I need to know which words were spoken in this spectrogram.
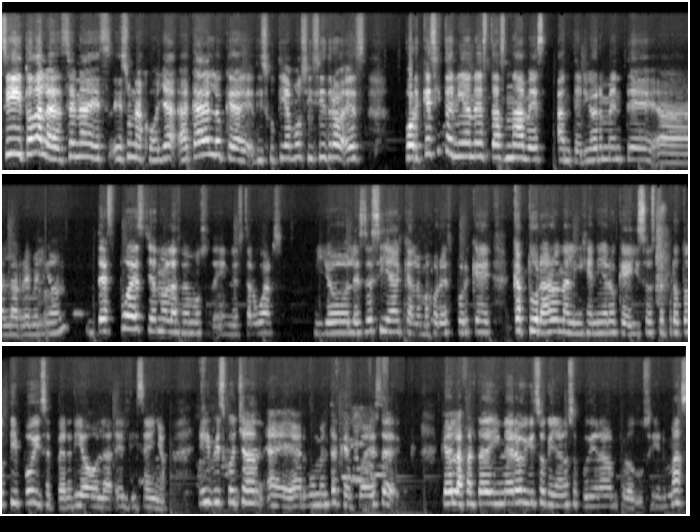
Sí, toda la escena es, es una joya. Acá lo que discutíamos, Isidro, es por qué si tenían estas naves anteriormente a la rebelión, después ya no las vemos en Star Wars. Y yo les decía que a lo mejor es porque capturaron al ingeniero que hizo este prototipo y se perdió el diseño. Y Biscochan eh, argumenta que puede ser que la falta de dinero hizo que ya no se pudieran producir más.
